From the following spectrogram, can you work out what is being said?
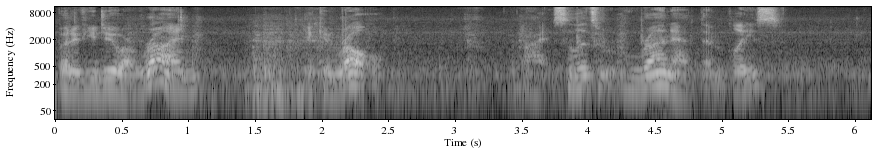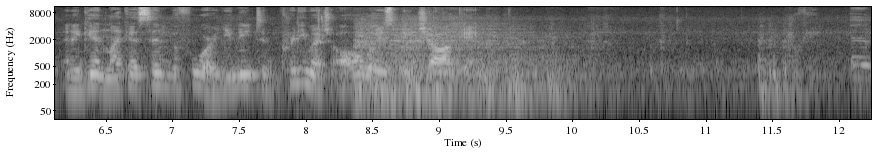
But if you do a run, it can roll. Alright, so let's run at them, please. And again, like I said before, you need to pretty much always be jogging. Okay.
